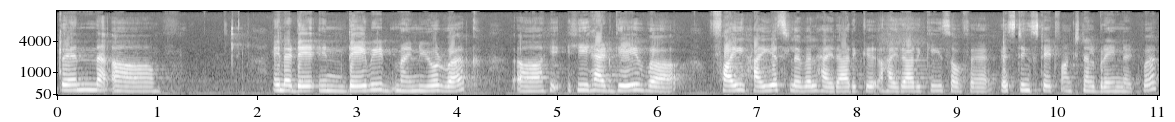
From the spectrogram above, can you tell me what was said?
Then uh, in, a day, in David Meunier work, uh, he, he had gave uh, five highest level hierarchy, hierarchies of a resting state functional brain network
